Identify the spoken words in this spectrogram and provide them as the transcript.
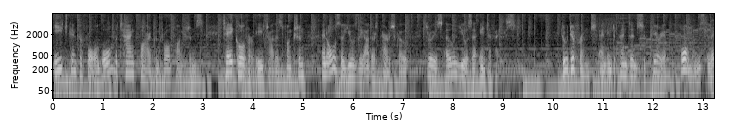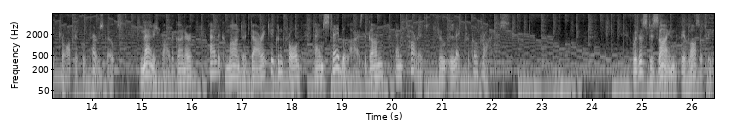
each can perform all the tank fire control functions, take over each other's function and also use the other's periscope through its own user interface. Two different and independent superior performance electro-optical periscopes managed by the gunner and the commander directly control and stabilize the gun and turret through electrical drives. With this design philosophy,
